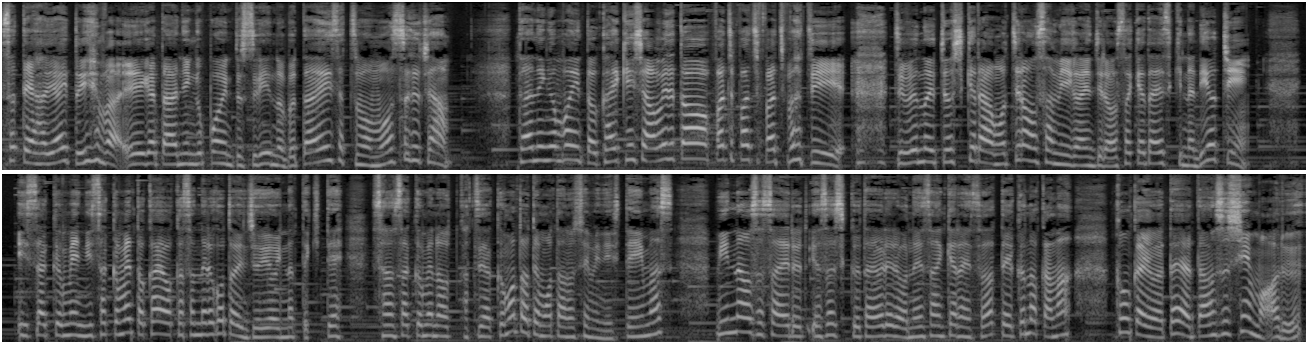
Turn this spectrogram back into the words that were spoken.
さて、早いといえば映画ターニングポイント3の舞台挨拶ももうすぐじゃん。ターニングポイント解禁者おめでとうパチパチパチパチ自分の一押しキャラはもちろんサミーが演じるお酒大好きなリオチン。一作目、二作目と回を重ねるごとに重要になってきて、三作目の活躍もとても楽しみにしています。みんなを支える優しく頼れるお姉さんキャラに育っていくのかな？今回は歌やダンスシーンもある？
